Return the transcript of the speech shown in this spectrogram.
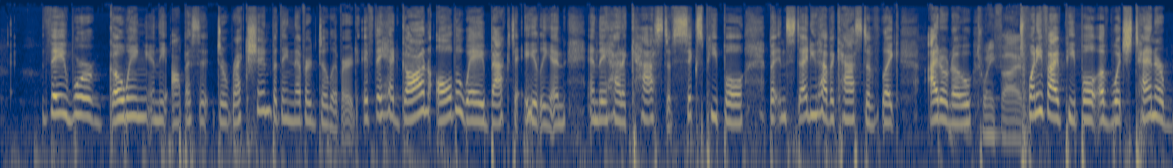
they were going in the opposite direction, but they never delivered. If they had gone all the way back to Alien and they had a cast of six people, but instead you have a cast of like, I don't know, 25. 25 people, of which 10 are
